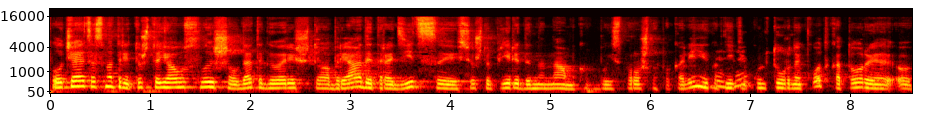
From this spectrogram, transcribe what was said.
Получается, смотри, то, что я услышал, да, ты говоришь, что обряды, традиции, все, что передано нам как бы из прошлых поколений, как угу. некий культурный код, который э,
